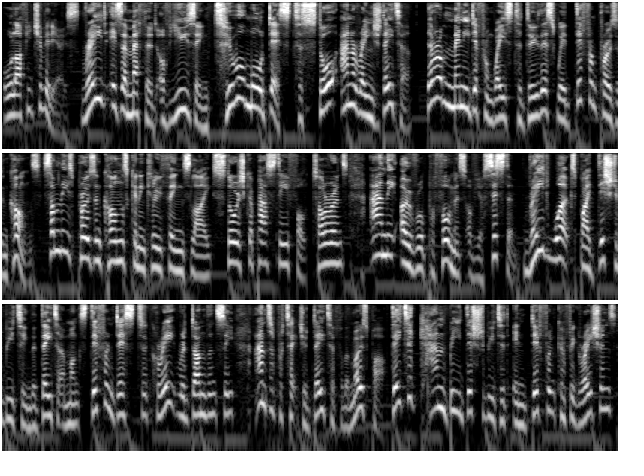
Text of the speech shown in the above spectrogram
all our future videos. RAID is a method of using two or more disks to store and arrange data. There are many different ways to do this with different pros and cons. Some of these pros and cons can include things like storage capacity, fault tolerance, and the overall performance of your system. RAID works by distributing the data amongst different disks to create redundancy and to protect your data for the most part. Data can be distributed in different configurations,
